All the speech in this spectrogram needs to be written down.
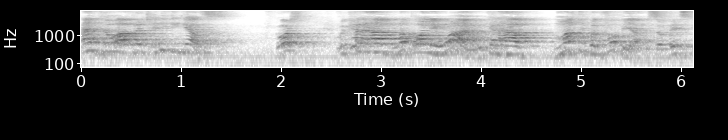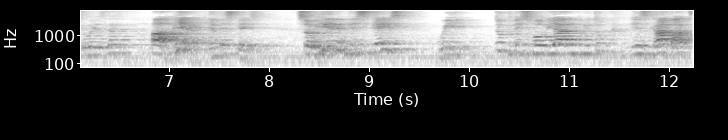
and go average anything else. Of course, we can have not only one, we can have multiple fovea. So basically, where is that? Ah, here, in this case. So here in this case, we took this fovea and we took his cravat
